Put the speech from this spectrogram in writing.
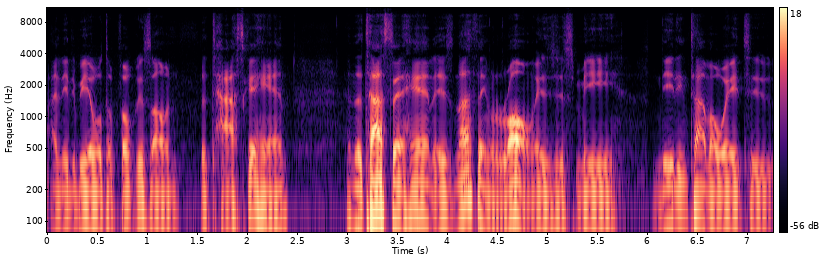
I need to be able to focus on the task at hand. And the task at hand is nothing wrong. It's just me needing time away to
